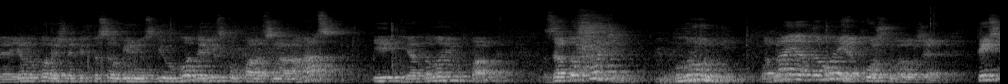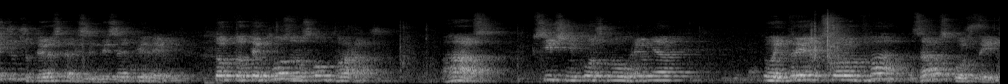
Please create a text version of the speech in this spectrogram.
е, Янукович не підписав вільнюські угоди, різко впала ціна на газ і гігакалорії впали. Зато потім, в грудні, одна гігакалорія коштувала вже 1482 гривні. Тобто тепло зросло в два рази. Газ в січні коштував гривня ой, 3,42, зараз коштує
